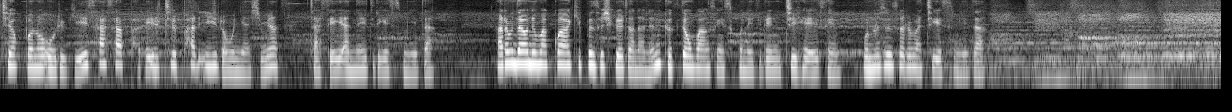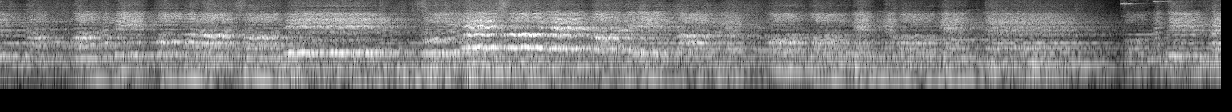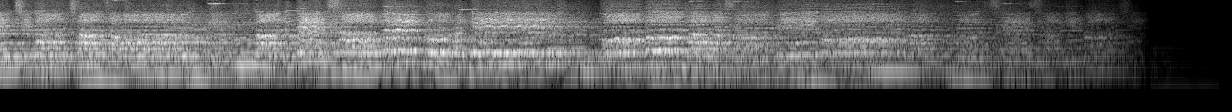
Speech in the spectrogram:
지역번호 562-448-1782로 문의하시면 자세히 안내해 드리겠습니다. 아름다운 음악과 기쁜 소식을 전하는 극동방송에서 보내드린 지혜의 샘 오늘 순서를 마치겠습니다.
